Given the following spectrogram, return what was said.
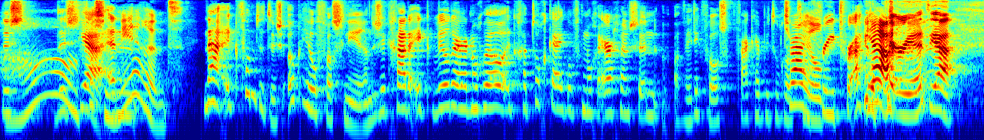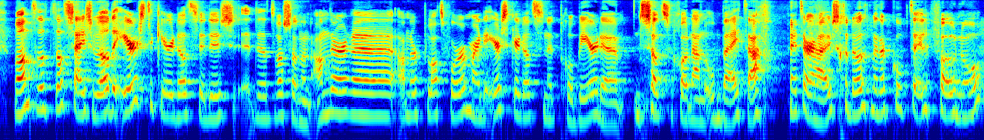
Dus, oh, dus ja, en fascinerend. Nou, ik vond het dus ook heel fascinerend. Dus ik, ga er, ik wil daar nog wel... Ik ga toch kijken of ik nog ergens een... Weet ik veel, vaak heb je toch Trial. zo'n free trial Ja. period. Ja, want dat, dat zei ze wel. De eerste keer dat ze dus... Dat was dan een ander, eh, ander platform. Maar de eerste keer dat ze het probeerde... zat ze gewoon aan de ontbijttafel met haar huisgenoot... met haar koptelefoon op.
